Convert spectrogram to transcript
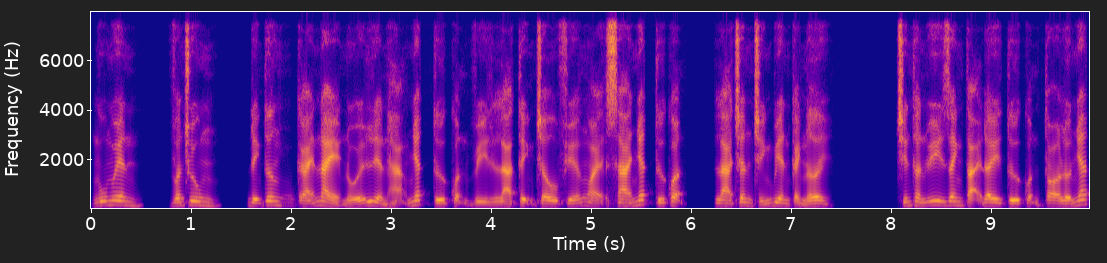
Ngũ Nguyên, Vân Trung, định tương cái này nối liền hạng nhất tứ quận vì là tịnh châu phía ngoài xa nhất tứ quận, là chân chính biên cảnh nơi. Chiến thần uy danh tại đây tứ quận to lớn nhất,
